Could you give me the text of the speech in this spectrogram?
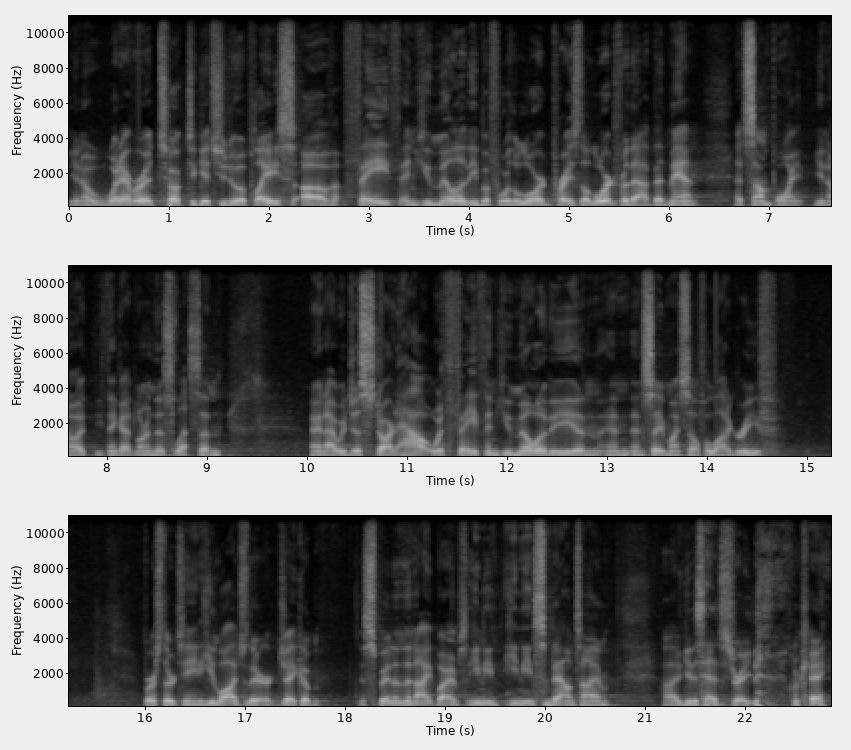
you know, whatever it took to get you to a place of faith and humility before the Lord. Praise the Lord for that. But man, at some point, you know, you think I'd learn this lesson. And I would just start out with faith and humility and, and, and save myself a lot of grief. Verse 13, he lodged there. Jacob is spending the night by himself. He, need, he needs some downtime uh, to get his head straight. okay?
